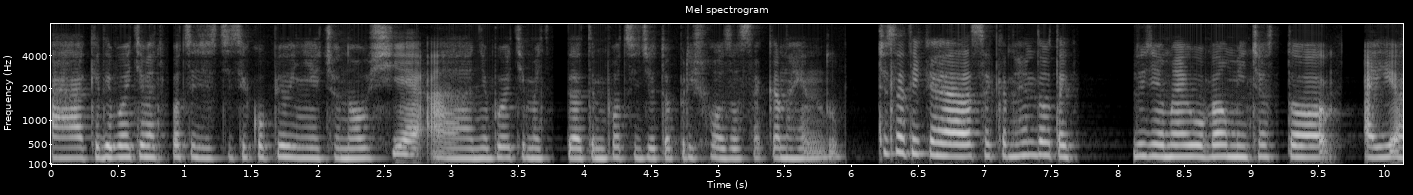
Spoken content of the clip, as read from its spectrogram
a kedy budete mať pocit, že ste si kúpili niečo novšie a nebudete mať teda ten pocit, že to prišlo zo second handu. Čo sa týka second handov, tak ľudia majú veľmi často aj uh,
